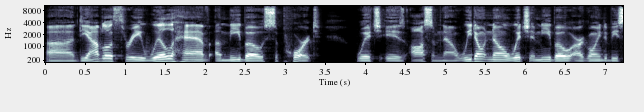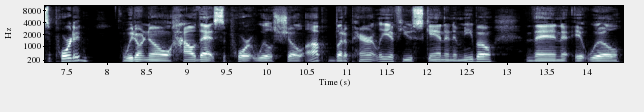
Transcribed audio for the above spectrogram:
uh, Diablo 3 will have amiibo support, which is awesome. Now, we don't know which amiibo are going to be supported. We don't know how that support will show up, but apparently, if you scan an amiibo, then it will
